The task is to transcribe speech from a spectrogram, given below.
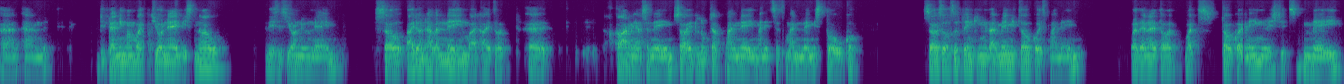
uh, and depending on what your name is now, this is your new name. So I don't have a name, but I thought uh, Aarni has a name. So I looked up my name, and it says my name is Touko. So I was also thinking that maybe Touko is my name. But then I thought, what's Touko in English? It's May.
